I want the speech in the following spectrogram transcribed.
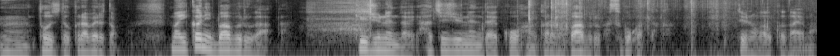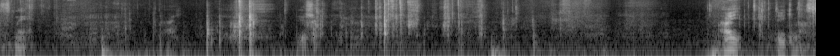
うん、当時と比べると。まあいかにバブルが90年代、80年代後半からのバブルがすごかったかっていうのが伺えますね。はい、よいしょ。はい、じゃあいきます。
